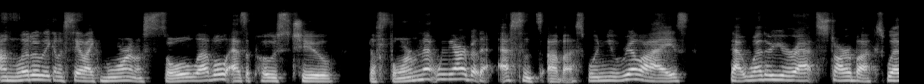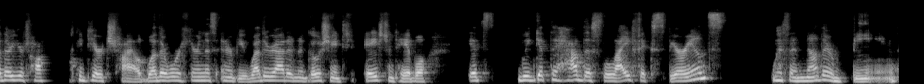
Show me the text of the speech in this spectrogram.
I'm literally going to say like more on a soul level as opposed to the form that we are, but the essence of us. When you realize that whether you're at Starbucks, whether you're talking to your child, whether we're here in this interview, whether you're at a negotiation table, it's we get to have this life experience with another being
